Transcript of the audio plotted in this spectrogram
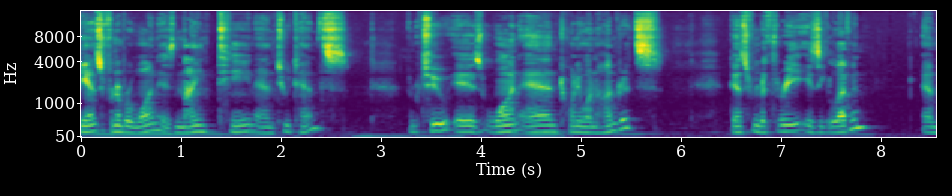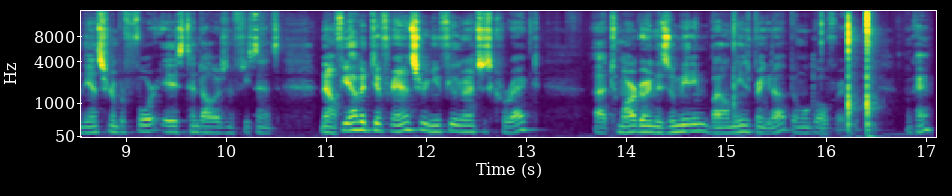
The answer for number 1 is 19 and 2 tenths. Number 2 is 1 and 21 hundredths. The answer number 3 is 11. And the answer number 4 is $10.50. Now, if you have a different answer and you feel your answer is correct, uh, tomorrow during the Zoom meeting, by all means, bring it up and we'll go over it. Okay,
